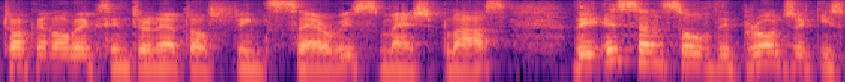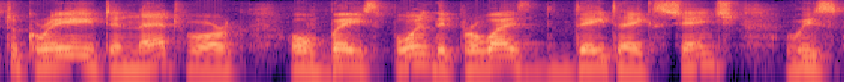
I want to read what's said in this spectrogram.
tokenomics Internet of Things service Mesh Plus. The essence of the project is to create a network of base points that provides data exchange with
